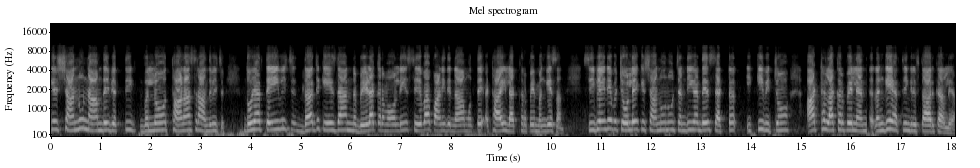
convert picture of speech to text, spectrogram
ਕਿਰਸ਼ਾਨੂ ਨਾਮ ਦੇ ਵਿਅਕਤੀ ਵੱਲੋਂ ਥਾਣਾ ਸਰਹੰਦ ਵਿੱਚ 2023 ਵਿੱਚ ਦਰਜ ਕੇਸ ਦਾ ਨਿਬੇੜਾ ਕਰਵਾਉਣ ਲਈ ਸੇਵਾ ਪਾਣੀ ਦੇ ਨਾਮ ਉੱਤੇ 28 ਲੱਖ ਰੁਪਏ ਮੰਗੇ ਸਨ। ਸੀਬੀਆਈ ਨੇ ਵਿਚੋਲੇ ਕਿਸਾਨੂ ਨੂੰ ਚੰਡੀਗੜ੍ਹ ਦੇ ਸੈਕਟਰ 21 ਵਿੱਚੋਂ 8 ਲੱਖ ਰੁਪਏ ਲੈਣ ਰੰਗੇ ਹੱਥੀਂ ਗ੍ਰਿਫਤਾਰ ਕਰ ਲਿਆ।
